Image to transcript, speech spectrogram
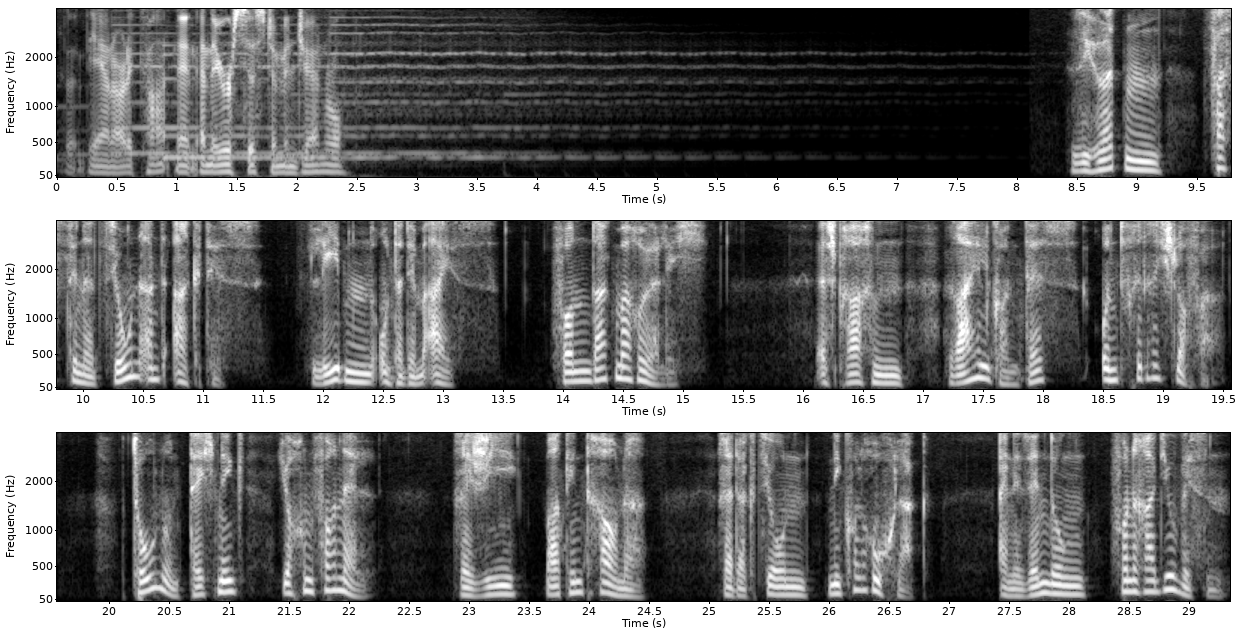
Sie hörten Faszination Antarktis Leben unter dem Eis von Dagmar Röhrlich. Es sprachen Rahel Contes und Friedrich Schloffer. Ton und Technik Jochen Fornell. Regie Martin Trauner. Redaktion Nicole Ruchlack. Eine Sendung von Radio Wissen.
